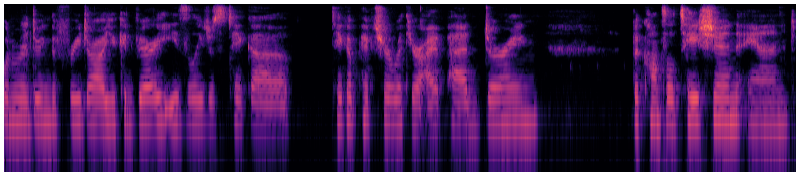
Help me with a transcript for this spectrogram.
when we were doing the free draw. You could very easily just take a take a picture with your iPad during the consultation and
